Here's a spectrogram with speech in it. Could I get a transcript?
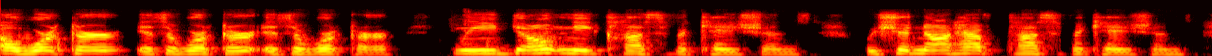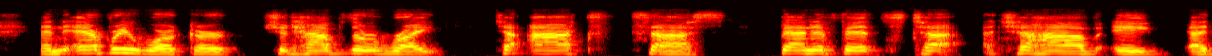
a worker is a worker is a worker we don't need classifications. We should not have classifications. And every worker should have the right to access benefits, to, to have a, a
